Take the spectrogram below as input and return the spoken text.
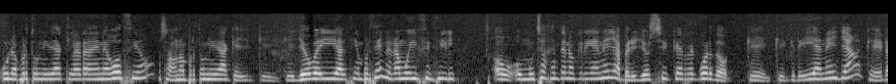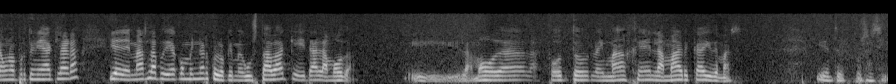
una oportunidad clara de negocio, o sea, una oportunidad que, que- que yo veía al 100%, era muy difícil, o, o mucha gente no creía en ella, pero yo sí que recuerdo que, que creía en ella, que era una oportunidad clara, y además la podía combinar con lo que me gustaba, que era la moda. Y la moda, las fotos, la imagen, la marca y demás. Y entonces, pues así.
